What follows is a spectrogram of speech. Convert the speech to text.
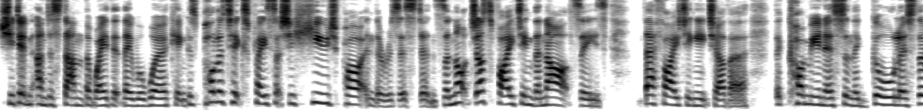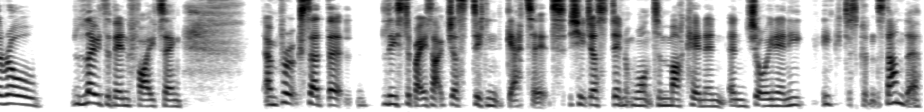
She didn't understand the way that they were working because politics plays such a huge part in the resistance. They're not just fighting the Nazis; they're fighting each other. The communists and the Gaullists. They're all loads of infighting. And Brooks said that Lisa Baissac just didn't get it. She just didn't want to muck in and, and join in. He, he just couldn't stand her.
